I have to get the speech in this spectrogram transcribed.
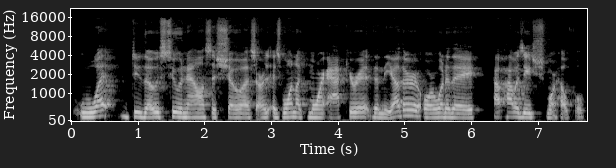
what do those two analyses show us? Are, is one like more accurate than the other or what are they, how, how is each more helpful?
